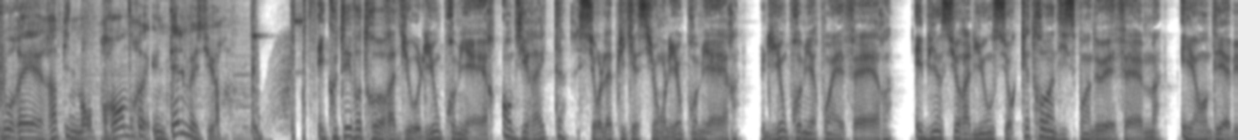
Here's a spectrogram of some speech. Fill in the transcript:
pourrait rapidement prendre une telle mesure. Écoutez votre radio Lyon Première en direct sur l'application Lyon Première, lyonpremière.fr et bien sûr à Lyon sur 90.2 FM et en DAB+.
